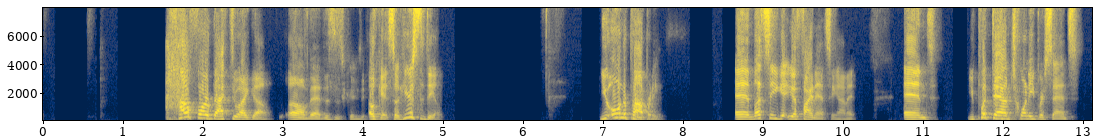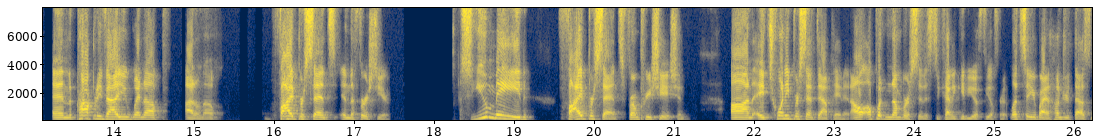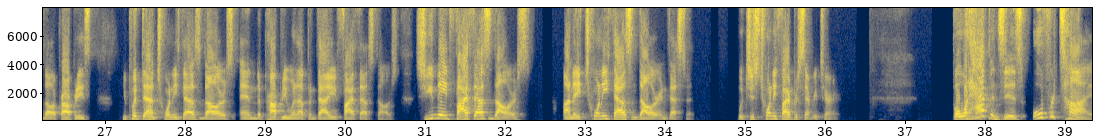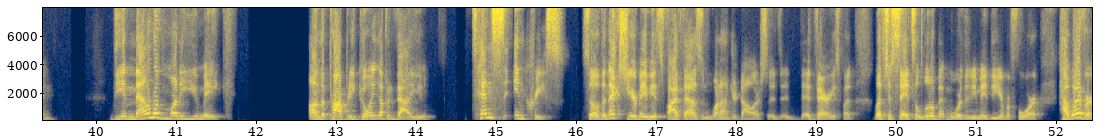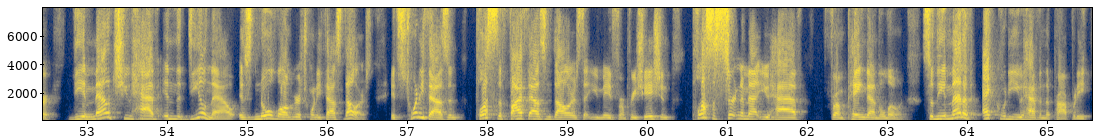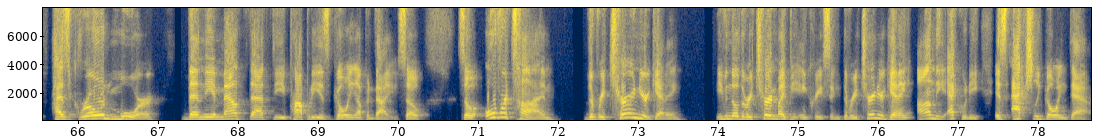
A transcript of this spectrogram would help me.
how far back do I go? Oh man, this is crazy. Okay, so here's the deal. You own a property, and let's say you get your financing on it, and you put down 20%, and the property value went up, I don't know, 5% in the first year. So you made 5% from appreciation on a 20% down payment. I'll, I'll, put numbers to this to kind of give you a feel for it. Let's say you're buying $100,000 properties. You put down $20,000 and the property went up in value $5,000. So you made $5,000 on a $20,000 investment, which is 25% return. But what happens is over time, the amount of money you make on the property going up in value tends to increase. So the next year, maybe it's $5,100. It, it, varies, but let's just say it's a little bit more than you made the year before. However, the amount you have in the deal now is no longer $20,000. It's 20000 plus the $5,000 that you made from appreciation, plus a certain amount you have from paying down the loan. So the amount of equity you have in the property has grown more than the amount that the property is going up in value. So, so over time, the return you're getting even though the return might be increasing, the return you're getting on the equity is actually going down.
